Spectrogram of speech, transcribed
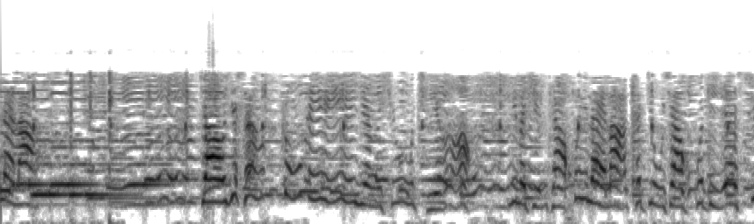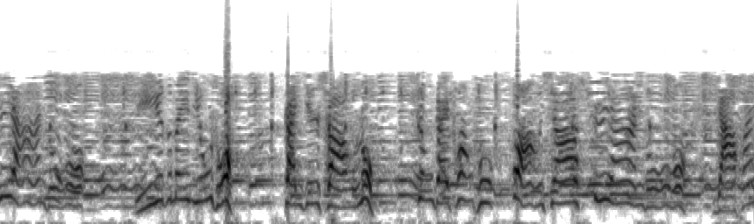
来了，叫一声众位英雄听，你们今天回来了，可救下姑爹徐彦中。李子梅就说。赶紧上楼，整改床铺，放下徐彦中。丫鬟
